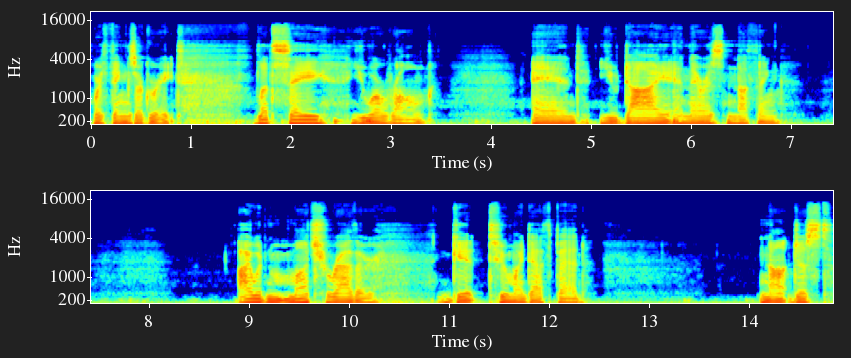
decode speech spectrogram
where things are great. Let's say you are wrong and you die and there is nothing. I would much rather get to my deathbed not just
